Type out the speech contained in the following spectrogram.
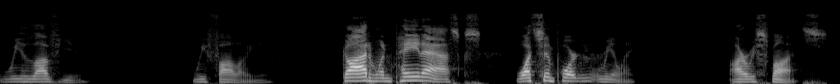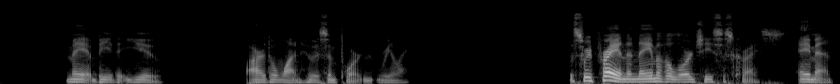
We love you. We follow you. God, when pain asks, what's important really? Our response, may it be that you are the one who is important really. This we pray in the name of the Lord Jesus Christ. Amen.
